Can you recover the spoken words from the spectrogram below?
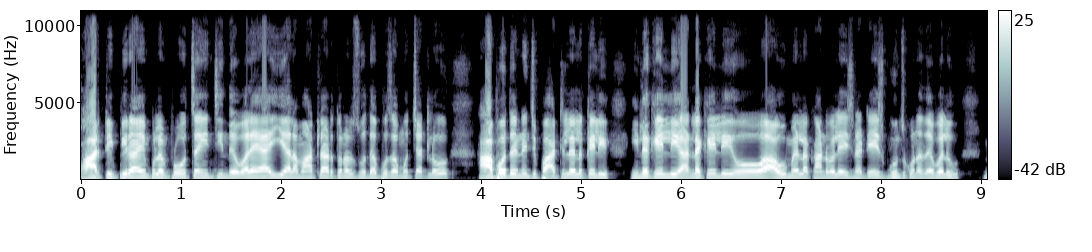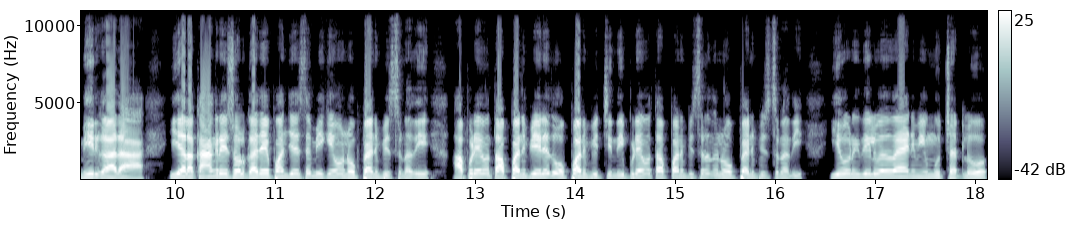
పార్టీ ఫిరాయింపులను ప్రోత్సహించింది ఎవరే? ఇవాళ మాట్లాడుతున్నారు సో దప్పు సముచ్చట్లు. ఆపోతే నుంచి పార్టీలకి వెళ్ళి ఇళ్ళకెళ్ళి అండ్లకెళ్ళి ఓ ఆవు మేళ్ళ కండవలు వేసినట్టు వేసి గుంజుకున్నది ఎవరు మీరు కాదా? ఇవాళ కాంగ్రెస్ వాళ్ళు గదే పని చేస్తే మీకేమో నొప్పి అనిపిస్తున్నది. అప్పుడేమో తప్పు అనిపించలేదు ఒప్పు అనిపించింది. ఇప్పుడేమో తప్పు అనిపిస్తున్నది నొప్పి అనిపిస్తున్నది. ఎవరికి తెలియదు ఆయన మీ ముచ్చట్లు?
